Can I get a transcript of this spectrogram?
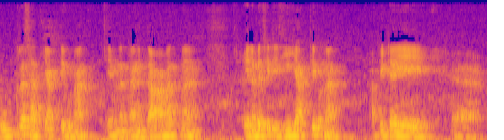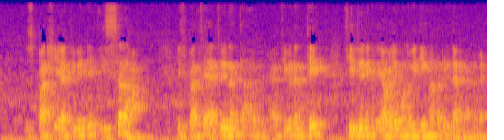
උග්‍ර සත්‍යක් තිබුණත් එහෙම නැත්නම් ඊටාත්ම එළඹ සිටි ජීයක් තිබුණත් අපිට මේ ස්පර්ශය ඇති වෙන්නේ ඉස්සරහා ස්පර්ශය ඇති වෙන ඇති වෙන තෙක් සිදුවෙන ක්‍රියාවලිය මොන විදිහකට අපිට දැනගන්න බෑ.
